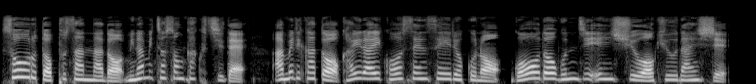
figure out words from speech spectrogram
ソウルとプサンなど南朝村各地でアメリカと海来交戦勢力の合同軍事演習を求断し、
